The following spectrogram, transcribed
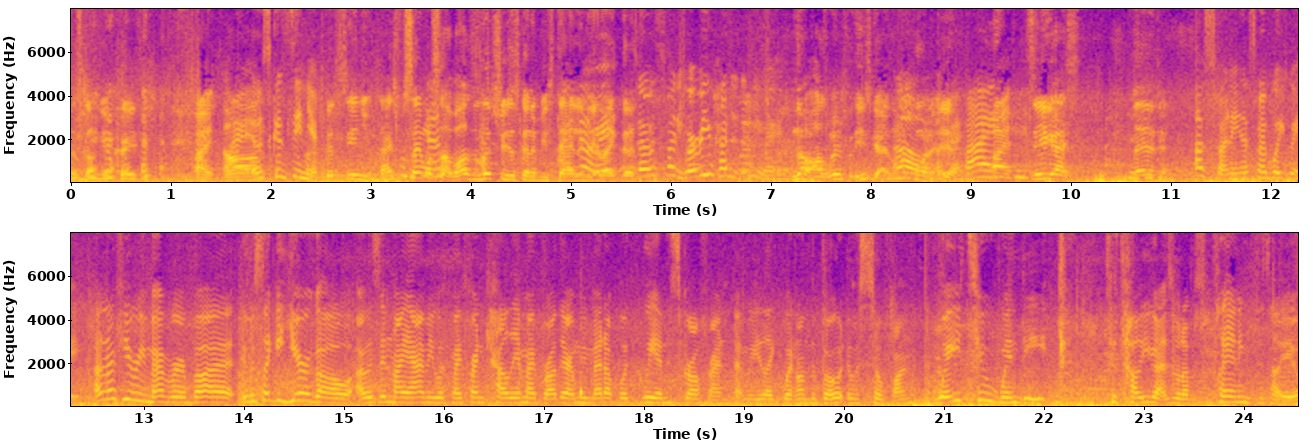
It's gonna get crazy. All right. Um, All right, it was good seeing you. Good seeing you. Thanks for saying what's up. I was literally just gonna be standing know, there right? like this. That was funny. Where were you headed anyway? No, I was waiting for these guys on the Oh, corner. okay. Yeah. Bye. All right. See you guys later. then. That's funny. That's my boy Wade. I don't know if you remember, but it was like a year ago. I was in Miami with my friend Kelly and my brother, and we met up with Gui and his girlfriend, and we like went on the boat. It was so fun. Way too windy to tell you guys what I was planning to tell you.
